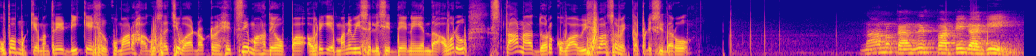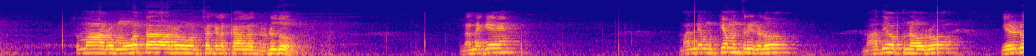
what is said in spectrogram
ಉಪಮುಖ್ಯಮಂತ್ರಿ ಡಿಕೆ ಶಿವಕುಮಾರ್ ಹಾಗೂ ಸಚಿವ ಡಾಕ್ಟರ್ ಎಚ್ ಸಿ ಮಹದೇವಪ್ಪ ಅವರಿಗೆ ಮನವಿ ಸಲ್ಲಿಸಿದ್ದೇನೆ ಎಂದ ಅವರು, ಸ್ಥಾನ ದೊರಕುವ ವಿಶ್ವಾಸ ವ್ಯಕ್ತಪಡಿಸಿದರು. ನಾನು ಕಾಂಗ್ರೆಸ್ ಪಾರ್ಟಿಗಾಗಿ ಸುಮಾರು ಮೂವತ್ತಾರು ವರ್ಷಗಳ ಕಾಲ ದುಡಿದು ನನಗೆ ಮಾನ್ಯ ಮುಖ್ಯಮಂತ್ರಿಗಳು, ಮಾದೇವಪ್ಪನವರು ಎರಡು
